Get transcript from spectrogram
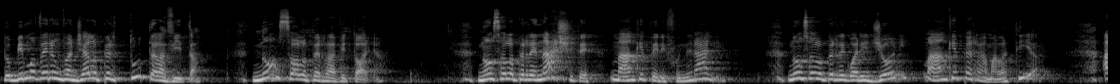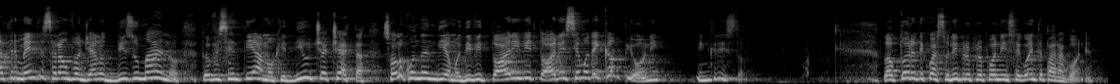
Dobbiamo avere un Vangelo per tutta la vita, non solo per la vittoria, non solo per le nascite, ma anche per i funerali, non solo per le guarigioni, ma anche per la malattia Altrimenti sarà un Vangelo disumano, dove sentiamo che Dio ci accetta solo quando andiamo di vittoria in vittoria e siamo dei campioni in Cristo. L'autore di questo libro propone il seguente paragone.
